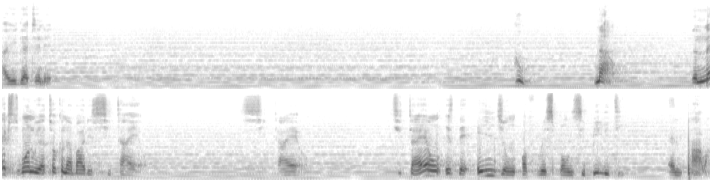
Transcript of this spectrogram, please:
are you getting it good now the next one we are talking about is Sitael. Sitael. Sitael is the angel of responsibility and power.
